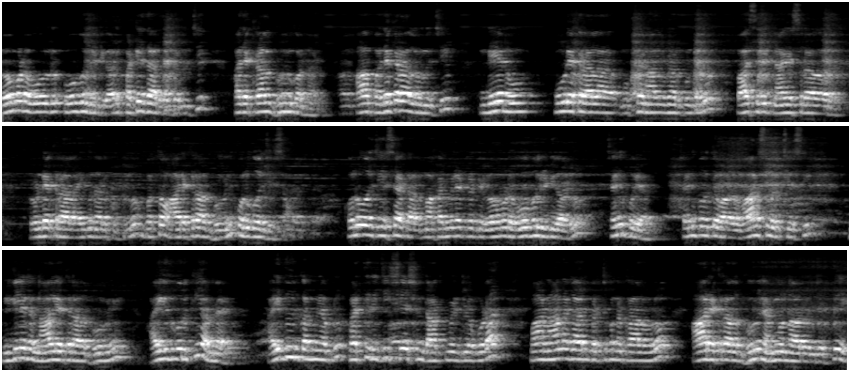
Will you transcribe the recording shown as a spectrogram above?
లోమడ ఓలు ఓబుల్ రెడ్డి గారు పట్టేదారి దగ్గర నుంచి పది ఎకరాల భూమి కొన్నారు. ఆ పది ఎకరాల నుంచి నేను మూడు ఎకరాల ముప్పై నాలుగు అనుకుంటారు వాసిరెడ్డి నాగేశ్వరరావు గారు. రెండు ఎకరాల ఐదున్నర కుంటలు మొత్తం ఆరు ఎకరాల భూమిని కొనుగోలు చేశాం. కొనుగోలు చేశాక మాకు అమ్మినటువంటి లోముడు ఓబులరెడ్డి గారు చనిపోయారు. చనిపోతే వాళ్ళ వారసులు వచ్చేసి మిగిలిన నాలుగు ఎకరాల భూమిని ఐదుగురికి అమ్మారు. ఐదుగురికి అమ్మినప్పుడు ప్రతి రిజిస్ట్రేషన్ డాక్యుమెంట్లో కూడా మా నాన్నగారు బ్రతుకున్న కాలంలో ఆరు ఎకరాల భూమిని అమ్మున్నారు అని చెప్పి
